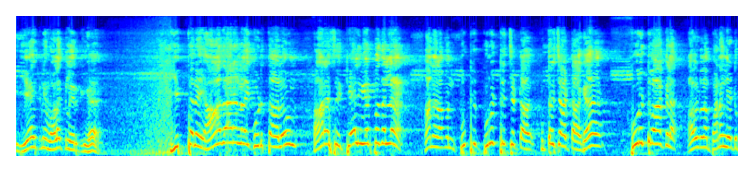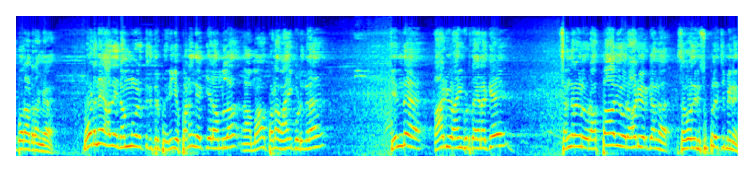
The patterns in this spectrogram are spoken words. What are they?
இது ஏற்கனவே வழக்கில் இருக்குங்க. இத்தனை ஆதாரங்களை கொடுத்தாலும் அரசு கேள்வி கேட்பதில்ல. ஆனால் அவன் குற்று குருட்டுச்சட்டா குற்றச்சாட்டாக குருட்டு வாக்கல அவர்களாம் பணம் கேட்டு போராடுறாங்க. உடனே அதை நம்ம இடத்துக்கு திருப்பி நீங்கள் பணம் கேட்கலாம்ல? ஆமாம் பணம் வாங்கி கொடுங்களேன். எந்த ஆடியோ வாங்கி கொடுத்தா எனக்கு? சங்கரங்கள் ஒரு அப்பாவி ஒரு ஆடியோ இருக்காங்க. சகோதரி சுப்புலட்சுமின்னு.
